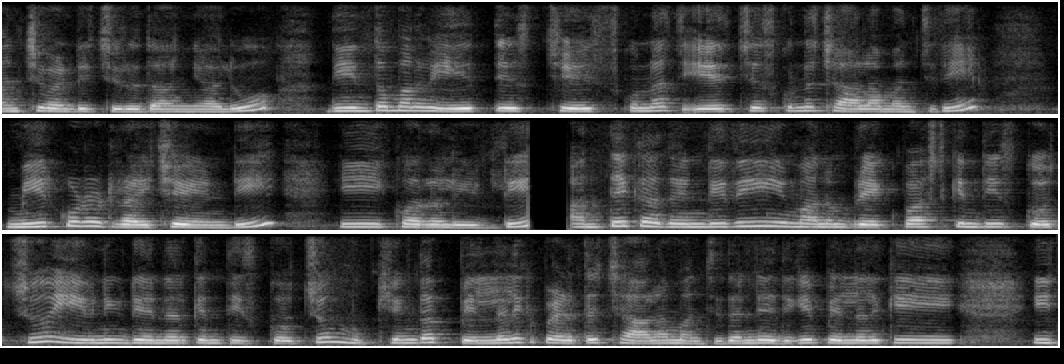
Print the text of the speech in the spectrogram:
మంచివండి చిరుధాన్యాలు. దీంతో మనం ఏది చేస్- చేసుకున్నా ఏది చేసుకున్నా చాలా మంచిది. మీరు కూడా ట్రై చేయండి ఈ కొరలు ఇడ్లీ. అంతే కదండి ఇది మనం బ్రేక్ఫాస్ట్ కింద తీసుకోవచ్చు ఈవినింగ్ డిన్నర్ కింద తీసుకోవచ్చు. ముఖ్యంగా పిల్లలకి పెడితే చాలా మంచిదండి. ఎదిగే పిల్లలకి ఈ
